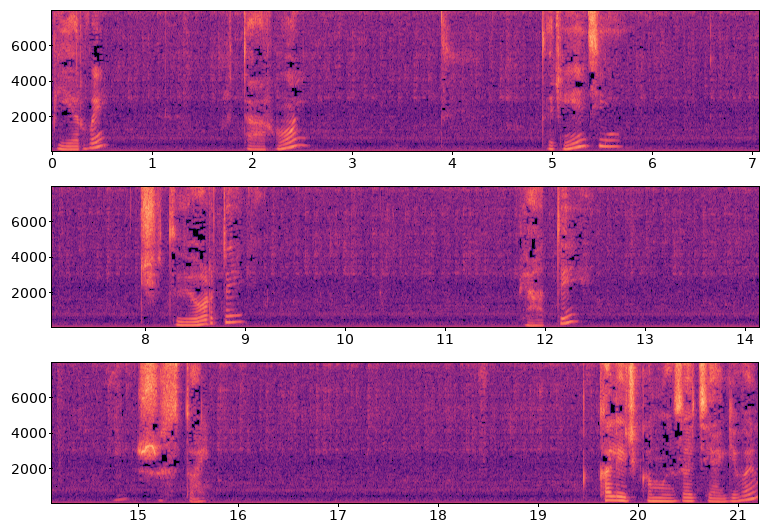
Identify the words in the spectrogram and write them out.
Первый, второй, третий, четвертый, пятый и шестой. Колечко мы затягиваем.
